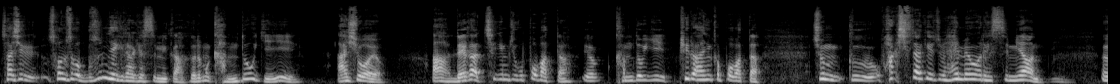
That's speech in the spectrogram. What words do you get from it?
사실 선수가 무슨 얘기를 하겠습니까? 그러면 감독이 아쉬워요. 아, 내가 책임지고 뽑았다. 감독이 필요하니까 뽑았다. 좀 그 확실하게 좀 해명을 했으면 어,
